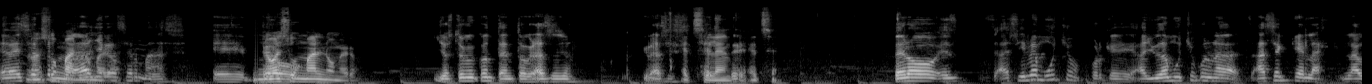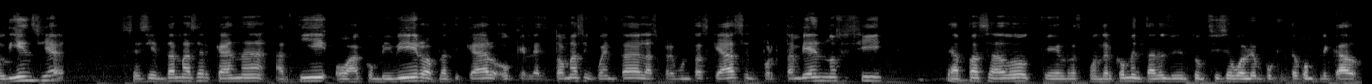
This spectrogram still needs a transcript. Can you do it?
A veces no es un mal número. A ser más. Eh, no es un mal número. Yo estoy muy contento, gracias John. Gracias. Excelente, este, excelente. Pero es, sirve mucho porque ayuda mucho con la, hace que la, la audiencia se sienta más cercana a ti o a convivir o a platicar o que les tomas en cuenta las preguntas que hacen, porque también no sé si te ha pasado que el responder comentarios de YouTube sí se vuelve un poquito complicado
